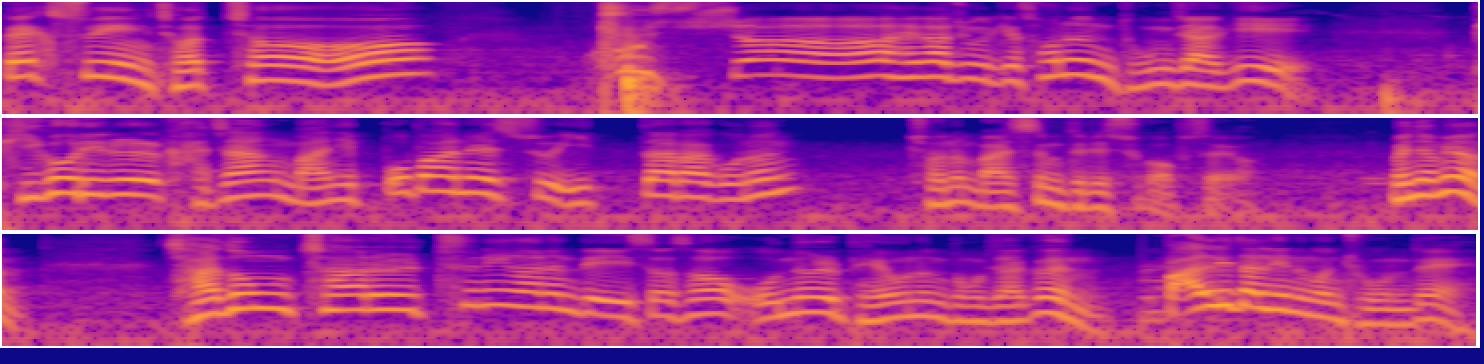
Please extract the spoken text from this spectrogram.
백스윙 젖혀 푸셔 해가지고 이렇게 서는 동작이 비거리를 가장 많이 뽑아낼 수 있다라고는 저는 말씀드릴 수가 없어요. 왜냐하면 자동차를 튜닝하는 데 있어서 오늘 배우는 동작은 빨리 달리는 건 좋은데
